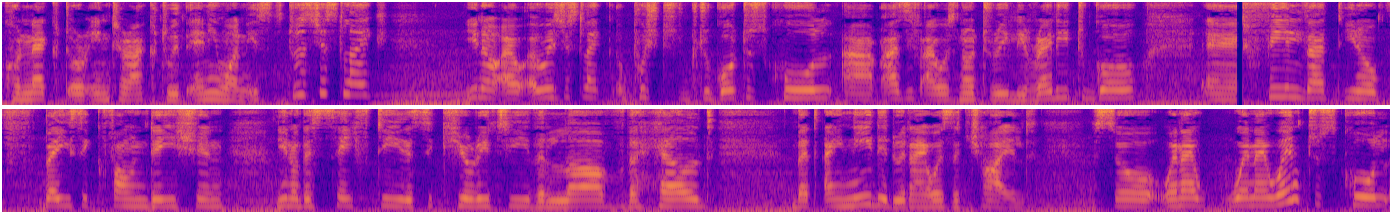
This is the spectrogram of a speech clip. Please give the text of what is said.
connect or interact with anyone. It was just like, you know, I, I, was just like pushed to go to school um, as if I was not really ready to go and feel that, you know, basic foundation, you know, the safety, the security, the love, the held that I needed when I was a child. So when I when I went to school,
